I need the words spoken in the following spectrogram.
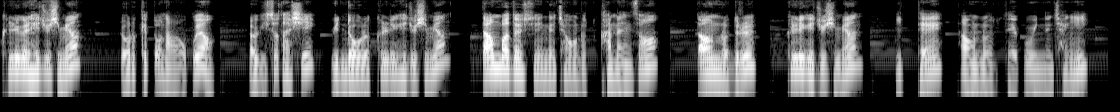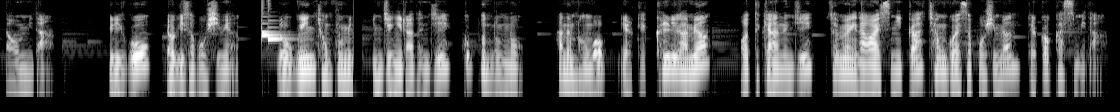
클릭을 해주시면 이렇게 또 나오고요. 여기서 다시 윈도우를 클릭해 주시면 다운받을 수 있는 창으로 가면서 다운로드를 클릭해 주시면 밑에 다운로드 되고 있는 창이 나옵니다. 그리고 여기서 보시면 로그인 정품 인증이라든지 쿠폰 등록 하는 방법 이렇게 클릭하면 어떻게 하는지 설명이 나와 있으니까 참고해서 보시면 될 것 같습니다.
